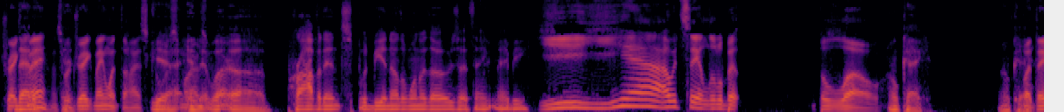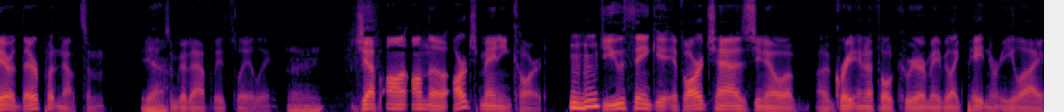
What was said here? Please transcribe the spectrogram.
Drake That- Maye. That's where Drake Maye went to high school. Yeah, and Park. uh, Providence would be another one of those. I think maybe. yeah, I would say a little bit below, Okay, okay, but they are they're putting out some yeah. some good athletes lately. All right. Jeff, on on the Arch Manning card, Mm-hmm. do you think if Arch has you know a, a great NFL career, maybe like Peyton or Eli,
